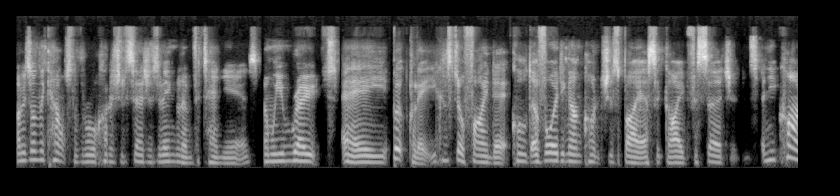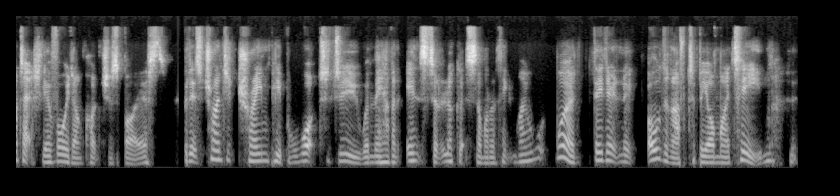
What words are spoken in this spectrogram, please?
i was on the council of the royal college of surgeons of england for 10 years and we wrote a booklet, you can still find it, called Avoiding Unconscious Bias, a guide for surgeons. And you can't actually avoid unconscious bias, but it's trying to train people what to do when they have an instant look at someone and think, my word, they don't look old enough to be on my team.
